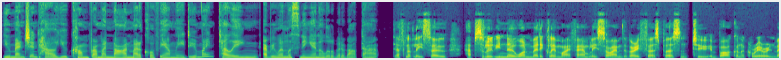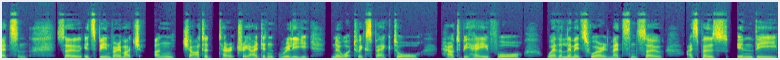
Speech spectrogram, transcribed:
you mentioned how you come from a non medical family. Do you mind telling everyone listening in a little bit about that? Definitely. So, absolutely no one medical in my family. So, I'm the very first person to embark on a career in medicine. So, it's been very much uncharted territory. I didn't really know what to expect or how to behave or where the limits were in medicine. So I suppose in the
